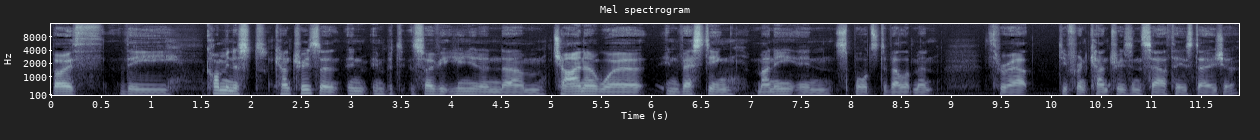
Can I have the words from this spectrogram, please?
both the communist countries, uh, in, in Soviet Union and um, China, were investing money in sports development throughout different countries in Southeast Asia.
